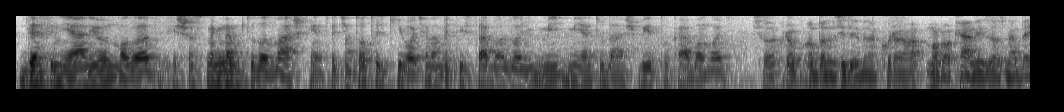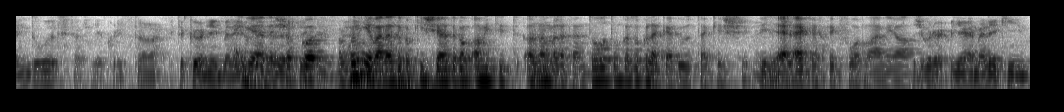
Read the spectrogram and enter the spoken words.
definiálni önmagad, és azt meg nem tudod másként, hogy nem tudod, hogy ki vagy, hanem vagy tisztában az, hogy mi, milyen tudás birtokában vagy. Szóval akkor abban az időben akkor a maga a kávézó az már beindult, tehát hogy akkor itt a, itt a környékben Igen, és akkor, akkor nyilván ezek a kísérletek, amit itt az emeleten toltunk, azok lekerültek, és Igen, így elkezdték formálni a... És akkor ugye emelé ki,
